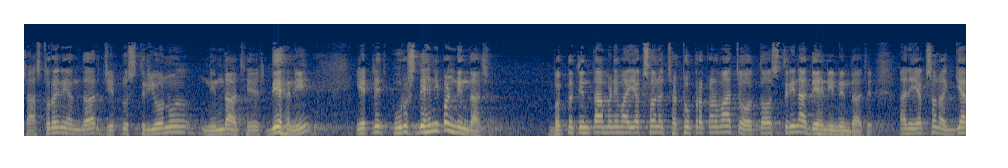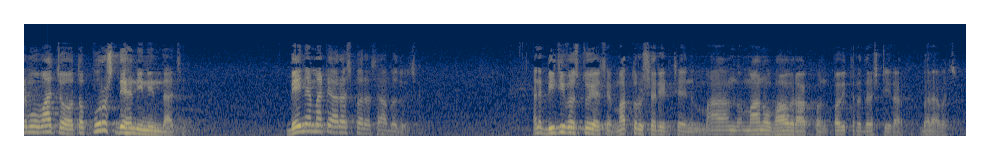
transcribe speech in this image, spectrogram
શાસ્ત્રોની અંદર જેટલું સ્ત્રીઓનું નિંદા છે દેહની, એટલી જ પુરુષ દેહની પણ નિંદા છે. ભક્ત ચિંતામણીમાં એકસો ને છઠ્ઠું પ્રકરણ વાંચો તો સ્ત્રીના દેહની નિંદા છે. અને એકસો ને અગિયારમું વાંચો તો પુરુષ દેહની નિંદા છે. બેને માટે અરસપરસ આ બધું છે. અને બીજી વસ્તુ એ છે, માતૃ શરીર છે માનો ભાવ રાખો પવિત્ર દ્રષ્ટિ રાખો. બરાબર છે.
